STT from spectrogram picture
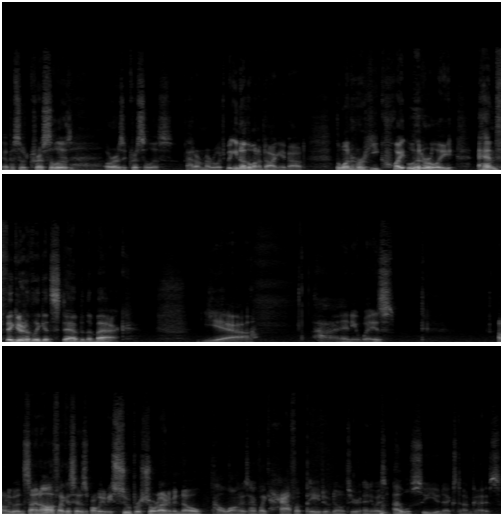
Episode Chrysalis? Or is it Chrysalis? I don't remember which, but you know the one I'm talking about. The one where he quite literally and figuratively gets stabbed in the back. Yeah. Uh, anyways, I'm going to go ahead and sign off. Like I said, this is probably going to be super short. I don't even know how long it is. I have like half a page of notes here. Anyways, I will see you next time, guys.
